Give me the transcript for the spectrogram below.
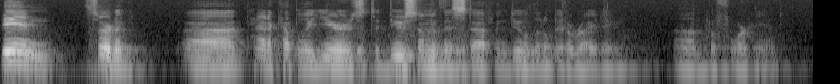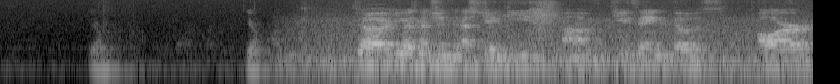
been sort of uh, had a couple of years to do some of this stuff and do a little bit of writing um, beforehand. Yeah. Yeah. Uh, you guys mentioned SJDs, um, do you think those are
